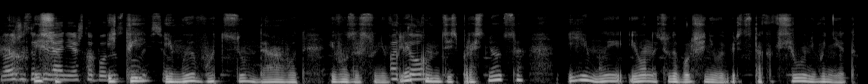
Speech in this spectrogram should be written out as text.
Наложу заклинание, чтобы он И уснул, ты, и все. и мы вот сюда вот его засунем в клетку, Потом- он здесь проснется, и мы, и он отсюда больше не выберется, так как сил у него нет.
